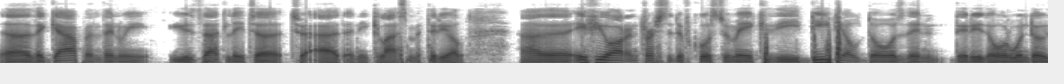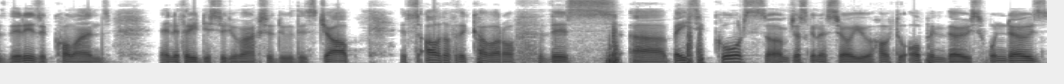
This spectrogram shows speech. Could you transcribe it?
uh, the gap and then we use that later to add any glass material. Uh, if you are interested of course to make the detailed doors then there is or windows there is a command in 3d studio max to do this job. It's out of the cover of this uh, basic course so i'm just going to show you how to open those windows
